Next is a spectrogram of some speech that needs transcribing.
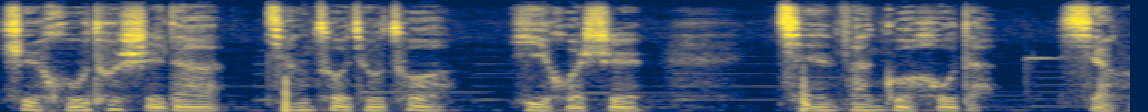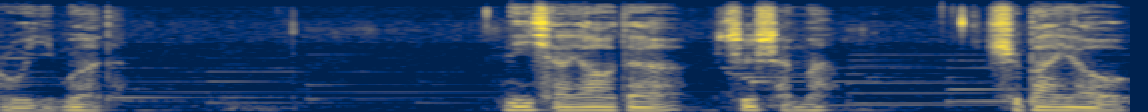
是糊涂时的将错就错，亦或是千帆过后的相濡以沫的？你想要的是什么？是伴有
